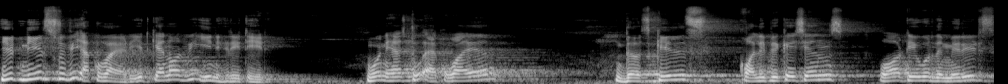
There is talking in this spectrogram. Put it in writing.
it needs to be acquired. It cannot be inherited. One has to acquire the skills qualifications whatever the merits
